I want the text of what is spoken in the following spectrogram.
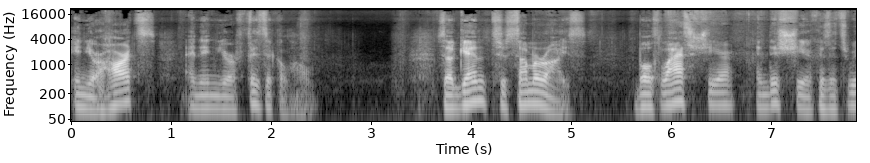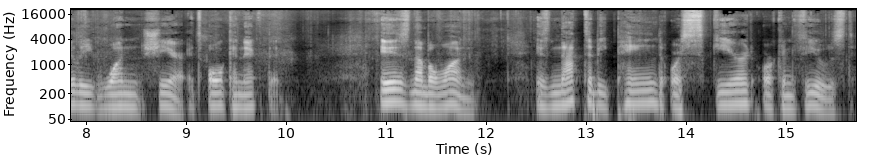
in your hearts and in your physical home. So again, to summarize, both last year and this year, because it's really one shiur, it's all connected, is number one, is not to be pained or scared or confused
